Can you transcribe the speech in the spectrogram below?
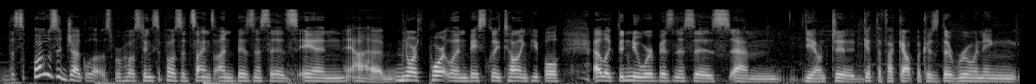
the the supposed Juggalos were posting supposed signs on businesses in uh, North Portland, basically telling people, uh, like the newer businesses, um, you know, to get the fuck out because they're ruining,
